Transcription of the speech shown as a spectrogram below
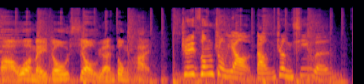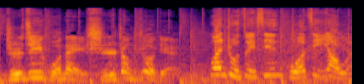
把握每周校园动态，追踪重要党政新闻，直击国内时政热点，关注最新国际要闻，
